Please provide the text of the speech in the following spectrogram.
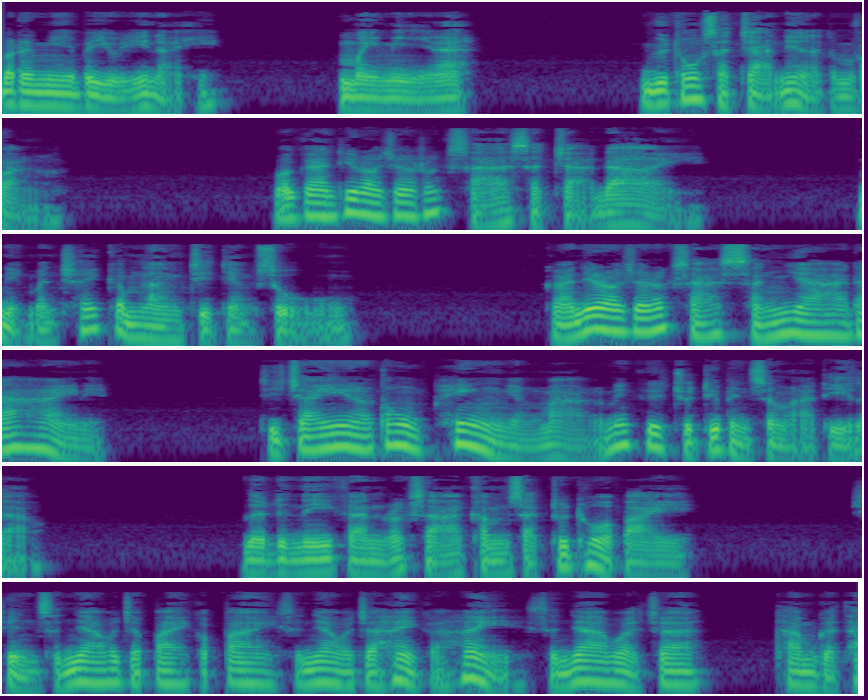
บารมีไปอยู่ที่ไหน ไม่มีนะ อยู่ตรงสัจจะนี่แหละท่านฟัง ว่าการที่เราจะรักษาสัจจะได้เนี่ยมันใช้กำลังจิตอย่างสูง การที่เราจะรักษาสัญญาได้เนี่ยจิตใจเราต้องเพ่งอย่างมากนี่คือจุดที่เป็นสมาธิแล้วเลยทีนี้การรักษาคำสัตย์ทั่วไป เช่นสัญญาว่าจะไปก็ไป สัญญาว่าจะให้ก็ให้ สัญญาว่าจะทำก็ท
